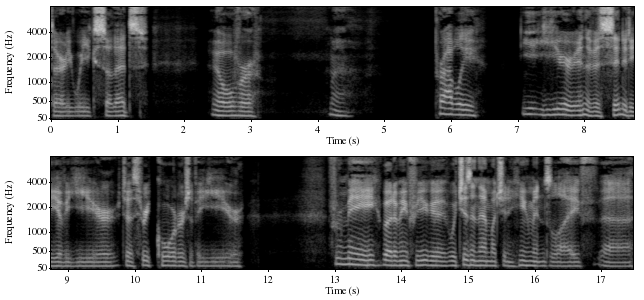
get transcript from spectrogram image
30 weeks. So that's over uh, probably year in the vicinity of a year to three quarters of a year for me, but I mean for you, which isn't that much in a human's life. Uh,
